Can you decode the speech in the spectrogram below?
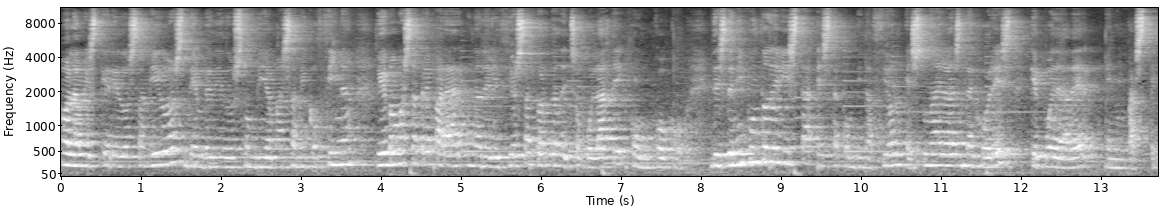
Hola mis queridos amigos, bienvenidos un día más a mi cocina y hoy vamos a preparar una deliciosa torta de chocolate con coco. Desde mi punto de vista esta combinación es una de las mejores que puede haber en un pastel.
